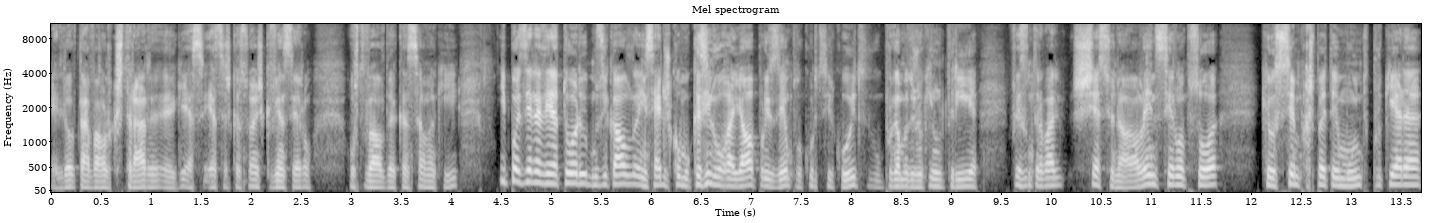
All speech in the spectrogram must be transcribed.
é ele que estava a orquestrar eh, essa- essas canções que venceram o Festival da Canção aqui. E depois era diretor musical em séries como Casino Royal, por exemplo, o Curto Circuito, o programa do Joaquim Letria, fez um trabalho excepcional, além de ser uma pessoa que eu sempre respeitei muito, porque era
